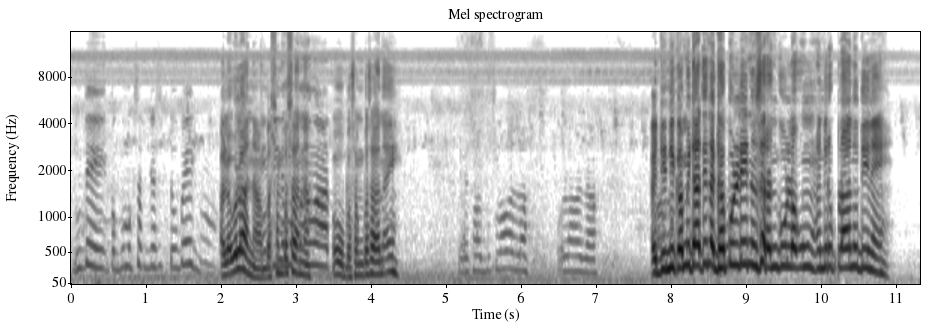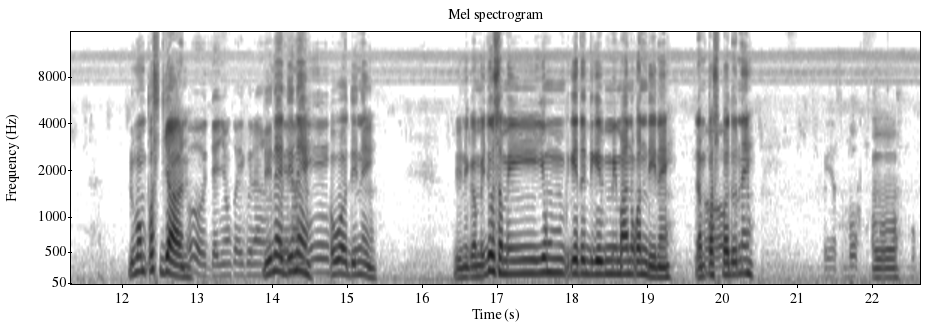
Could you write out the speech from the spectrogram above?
Hindi, pag bumagsak dyan sa tubig. Ala, wala na. Hindi Basang-basa na na. makaangat. Oo, basang-basa na eh. Kaya sabi ko, wala, wala na. Ay, dini kami dati naghabol din ng saranggula kung aeroplano din eh. Lumampas dyan. Oo, dyan yung kay ko na. Din eh, din eh. Oo, din eh. Kami doon sa may, yung kita di kami may manukan din eh. Lampas pa doon eh. Kay Asbok, Oo. Book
